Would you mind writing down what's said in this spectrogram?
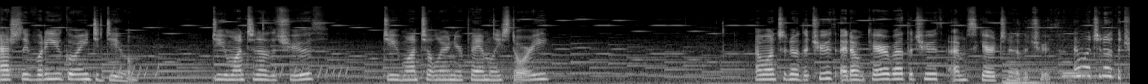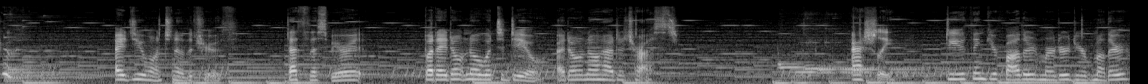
Ashley, what are you going to do? Do you want to know the truth? Do you want to learn your family story? I want to know the truth. I don't care about the truth. I'm scared to know the truth. I want to know the truth. I do want to know the truth. That's the spirit. But I don't know what to do. I don't know how to trust. Ashley, do you think your father murdered your mother?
